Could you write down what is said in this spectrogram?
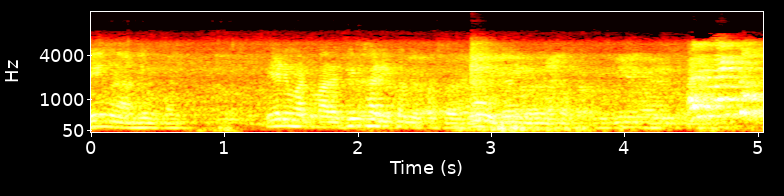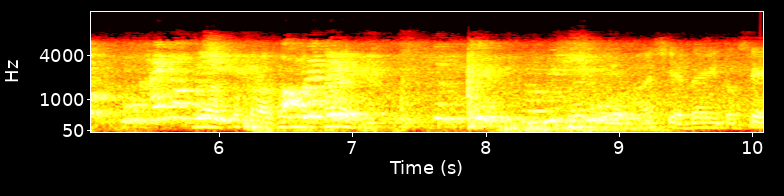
રીંગણા ને એવું કાંઈ. એની માટે મારે ભિખારી કરવી પડશે. બહુ ગઈ છોકરા જમવા કરે છે હશે દહીં તો છે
